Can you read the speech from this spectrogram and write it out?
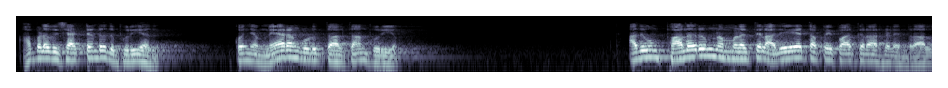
அவ்வளவு சட்டென்றது புரியாது. கொஞ்சம் நேரம் கொடுத்தால் தான் புரியும். அதுவும் பலரும் நம்மிடத்தில் அதே தப்பை பார்க்கிறார்கள் என்றால்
